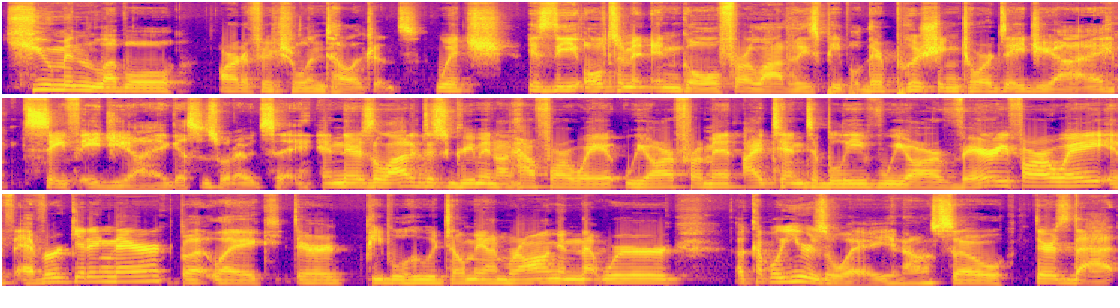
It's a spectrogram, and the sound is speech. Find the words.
human level artificial intelligence, which is the ultimate end goal for a lot of these people. They're pushing towards AGI, safe AGI, I guess is what I would say. And there's a lot of disagreement on how far away we are from it. I tend to believe we are very far away, if ever getting there. But like, there are people who would tell me I'm wrong and that we're a couple years away, you know? So there's that.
